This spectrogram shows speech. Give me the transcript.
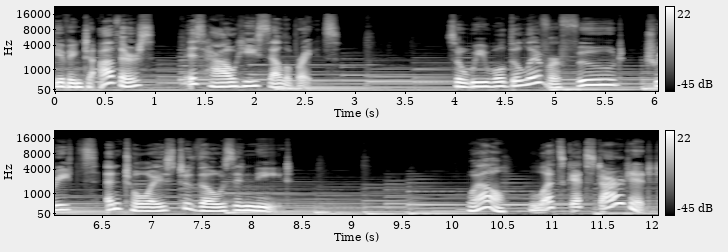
Giving to others is how he celebrates. So we will deliver food, treats, and toys to those in need. Well, let's get started,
